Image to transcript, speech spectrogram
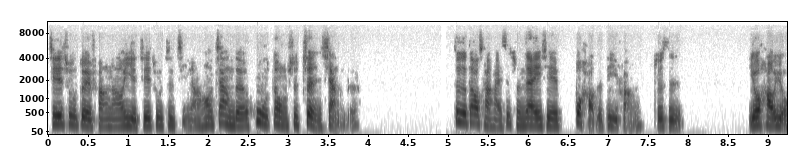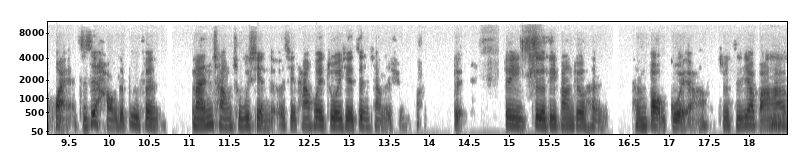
接住对方，嗯，然后也接住自己，然后这样的互动是正向的。这个道场还是存在一些不好的地方，就是有好有坏，只是好的部分蛮常出现的，而且他会做一些正向的循环。对，所以这个地方就很很宝贵啊，就是要把它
